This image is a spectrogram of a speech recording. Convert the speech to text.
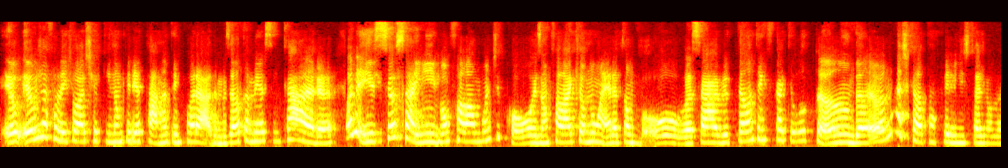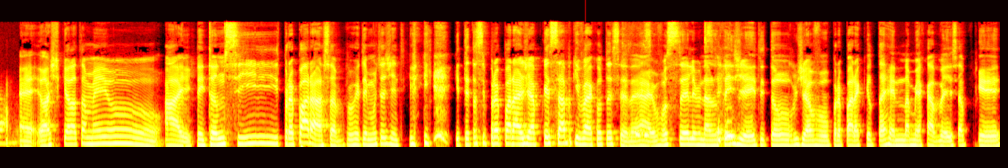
eu, eu já falei que eu acho que a Kim não queria estar na temporada, mas ela também, assim, cara, olha isso, se eu sair, vão falar um monte de coisa, vão falar que eu não era tão boa, sabe? Então ela tem que ficar aqui lutando. Eu não acho que ela tá feliz de estar jogando. É, eu acho que ela tá meio. Ai, tentando se preparar, sabe? Porque tem muita gente que, que tenta se preparar já porque sabe que vai acontecer, né? Ah, eu vou ser eliminado, não tem jeito, então já vou preparar aqui o terreno na minha cabeça, porque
